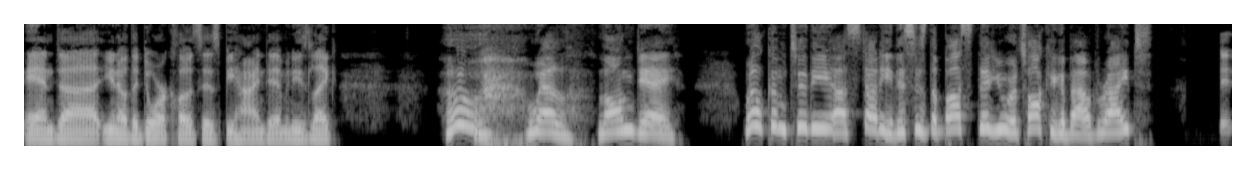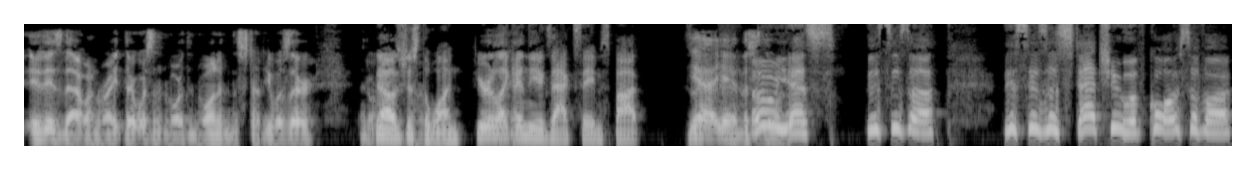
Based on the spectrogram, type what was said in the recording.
and uh you know the door closes behind him and he's like oh well long day welcome to the uh, study this is the bus that you were talking about right It, it is that one, right? There wasn't more than one in the study, was there? No it's remember just now. the one you're like Okay. in the exact same spot He's like, Yeah, yeah. This is the oh yes, this is a this is a statue, of course, of our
